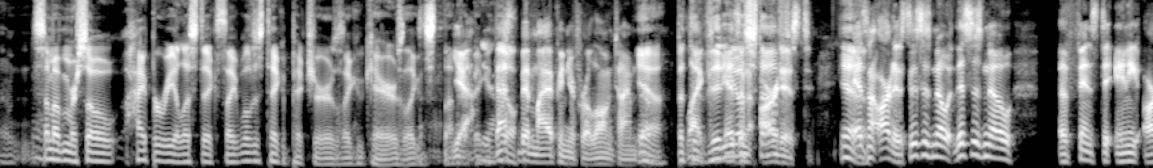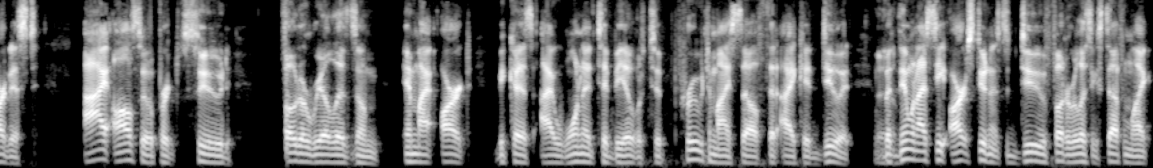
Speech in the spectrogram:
Um, Some of them are so hyper realistic. It's like, we'll just take a picture. It's like, who cares? Like, it's not Yeah, that big a that's deal. been my opinion for a long time. Though. Yeah, but the like video as an stuff- artist, Yeah. as an artist, this is no this is no offense to any artist. I also pursued photorealism in my art because I wanted to be able to prove to myself that I could do it. Yeah. But then when I see art students do photorealistic stuff, I'm like,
